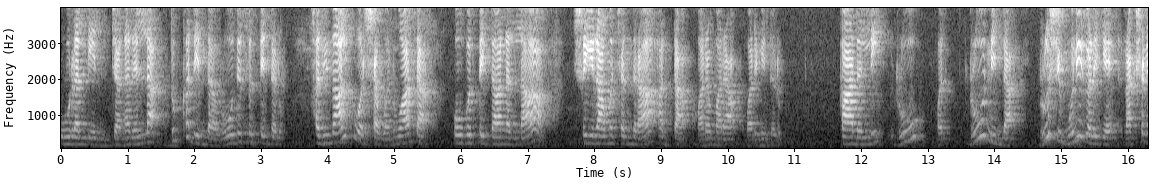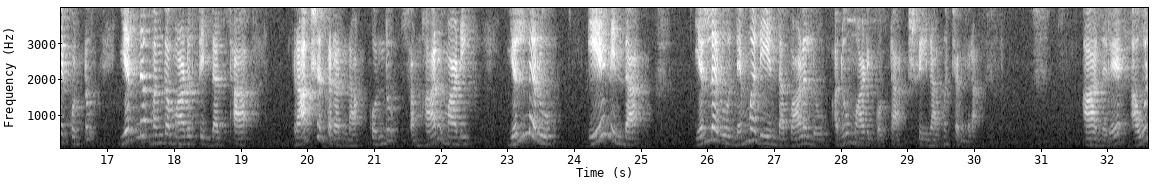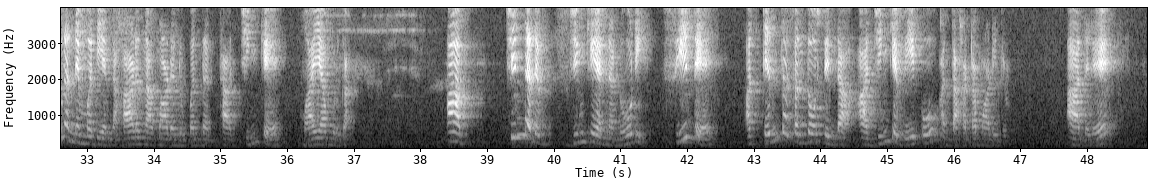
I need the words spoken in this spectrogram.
ಊರಲ್ಲಿ ಜನರೆಲ್ಲ ದುಃಖದಿಂದ ರೋಧಿಸುತ್ತಿದ್ದರು ಹದಿನಾಲ್ಕು ವರ್ಷ ವನವಾಸ ಹೋಗುತ್ತಿದ್ದಾನಲ್ಲ ಶ್ರೀರಾಮಚಂದ್ರ ಅಂತ ಮರಮರ ಮರಗಿದರು. ಕಾಡಲ್ಲಿ ರೂ ರೂನಿಂದ ಋಷಿ ಮುನಿಗಳಿಗೆ ರಕ್ಷಣೆ ಕೊಟ್ಟು ಯಜ್ಞ ಭಂಗ ಮಾಡುತ್ತಿದ್ದಂಥ ರಾಕ್ಷಸರನ್ನ ಕೊಂದು ಸಂಹಾರ ಮಾಡಿ. ಎಲ್ಲರೂ ಏನಿಂದ ಎಲ್ಲರೂ ನೆಮ್ಮದಿಯಿಂದ ಬಾಳಲು ಅನುವು ಮಾಡಿಕೊಟ್ಟ ಶ್ರೀರಾಮಚಂದ್ರ. ಆದರೆ ಅವನ ನೆಮ್ಮದಿಯನ್ನ ಹಾಳನ ಮಾಡಲು ಬಂದಂಥ ಜಿಂಕೆ ಮಾಯಾಮೃಗ. ಆ ಚಿನ್ನದ ಜಿಂಕೆಯನ್ನ ನೋಡಿ ಸೀತೆ ಅತ್ಯಂತ ಸಂತೋಷದಿಂದ, ಆ ಜಿಂಕೆ ಬೇಕು? ಅಂತ ಹಠ ಮಾಡಿದ್ರು. ಆದರೆ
